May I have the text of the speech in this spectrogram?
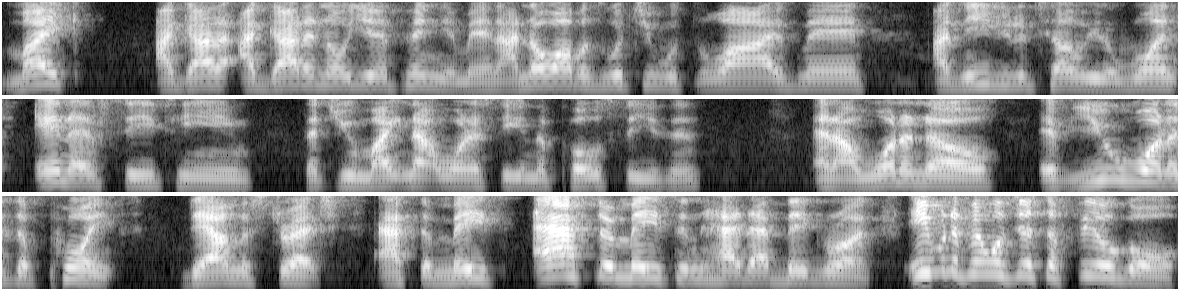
Mike, I gotta I gotta know your opinion, man. I know I was with you with the live, man. I need you to tell me the one NFC team that you might not want to see in the postseason. And I want to know if you wanted the points down the stretch after Mace after Mason had that big run, even if it was just a field goal.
